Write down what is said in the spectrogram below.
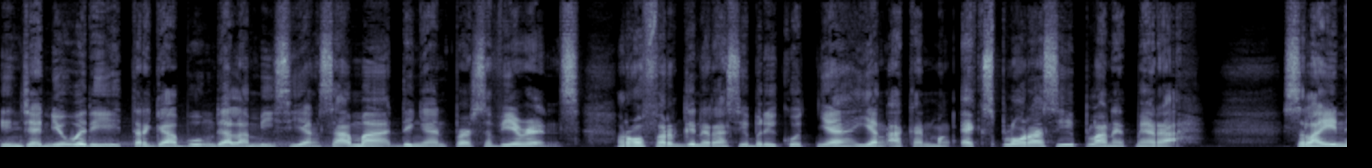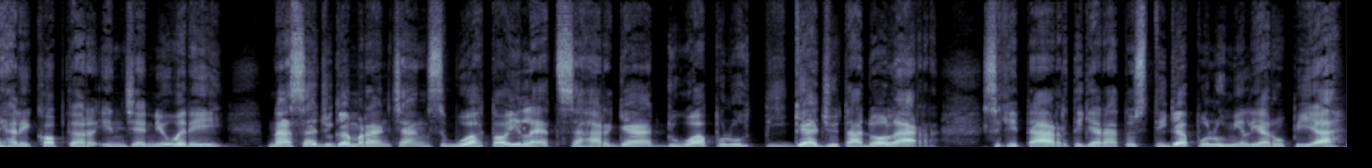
Ingenuity tergabung dalam misi yang sama dengan Perseverance, rover generasi berikutnya yang akan mengeksplorasi planet merah. Selain helikopter Ingenuity, NASA juga merancang sebuah toilet seharga 23 juta dolar, sekitar 330 miliar rupiah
